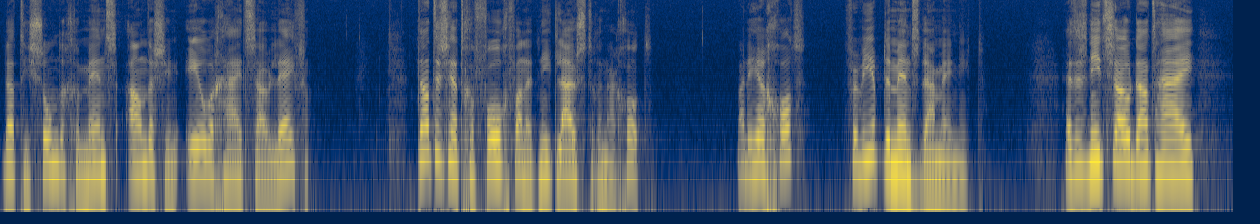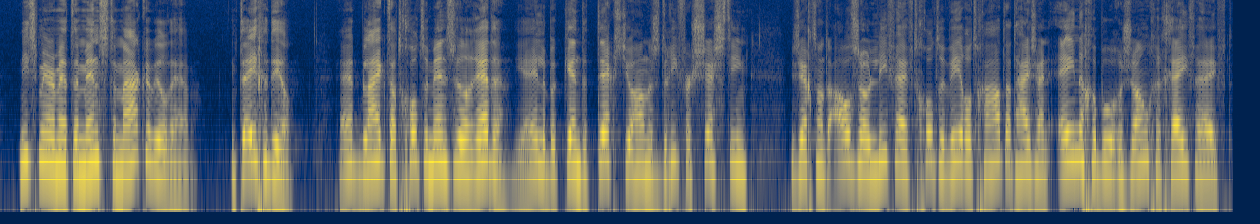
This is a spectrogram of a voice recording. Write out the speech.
dat die zondige mens anders in eeuwigheid zou leven. Dat is het gevolg van het niet luisteren naar God. Maar de Heer God verwierp de mens daarmee niet. Het is niet zo dat hij niets meer met de mens te maken wilde hebben. Integendeel, het blijkt dat God de mens wil redden. Die hele bekende tekst, Johannes 3, vers 16, die zegt, want al zo lief heeft God de wereld gehad dat hij zijn enige geboren zoon gegeven heeft,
